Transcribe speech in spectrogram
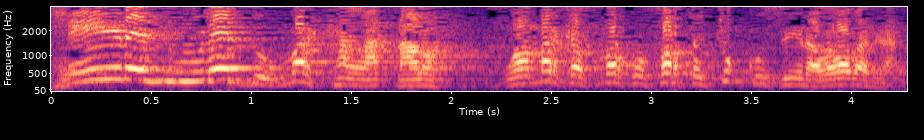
Xiina yuuladu marka la dhalo. Waa markaas markuu farta jugku siina labada dhinac.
